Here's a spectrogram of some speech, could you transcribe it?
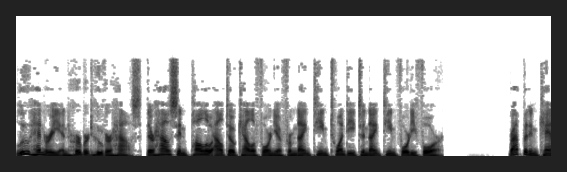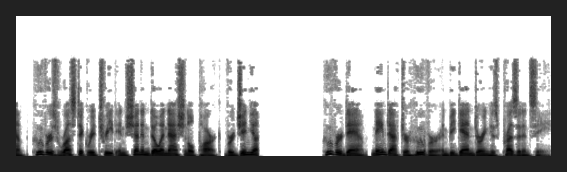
Lou Henry and Herbert Hoover House, their house in Palo Alto, California from 1920 to 1944 Rapidan Camp, Hoover's rustic retreat in Shenandoah National Park, Virginia. Hoover Dam, named after Hoover and began during his presidency.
